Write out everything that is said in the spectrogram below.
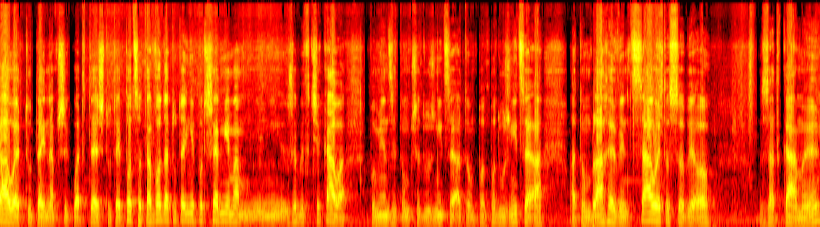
Całe tutaj na przykład też tutaj, po co ta woda tutaj niepotrzebnie mam, żeby wciekała pomiędzy tą przedłużnicę, a tą pod- podłużnicę, a, a tą blachę, więc całe to sobie o zatkamy.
